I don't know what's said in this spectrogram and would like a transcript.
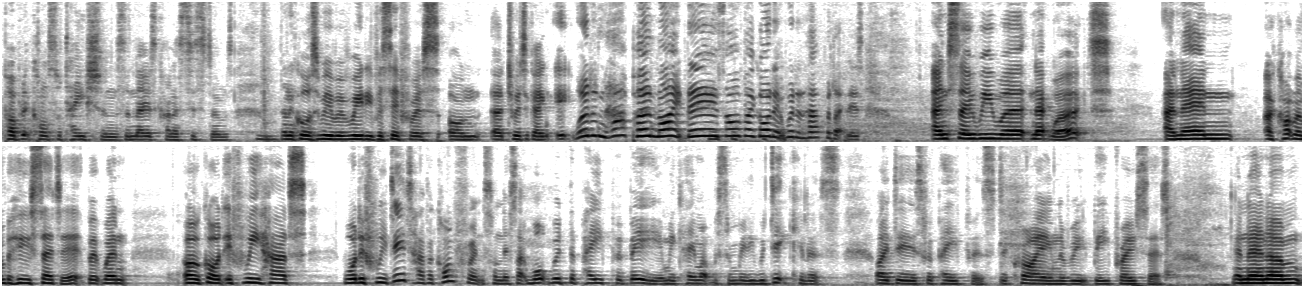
public consultations and those kind of systems. Mm. And of course, we were really vociferous on uh, Twitter going, it wouldn't happen like this. Oh my God, it wouldn't happen like this. And so we were networked. And then I can't remember who said it, but when, oh God, if we had, what if we did have a conference on this? Like, what would the paper be? And we came up with some really ridiculous ideas for papers decrying the Route B process. And then, um,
